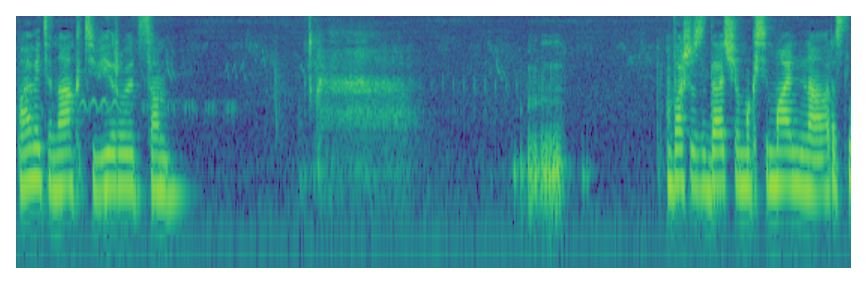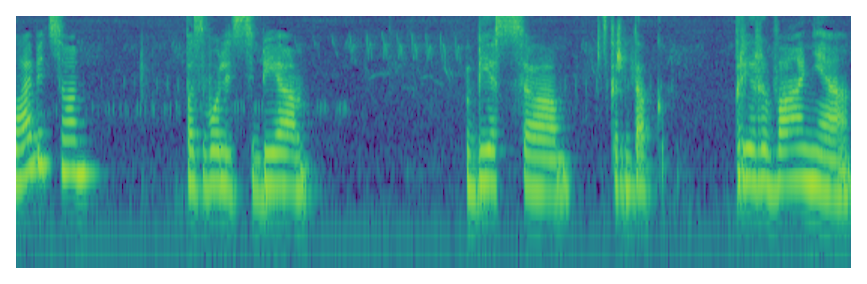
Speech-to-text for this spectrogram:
память, она активируется. Ваша задача максимально расслабиться, позволить себе без, э, скажем так, прерывания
